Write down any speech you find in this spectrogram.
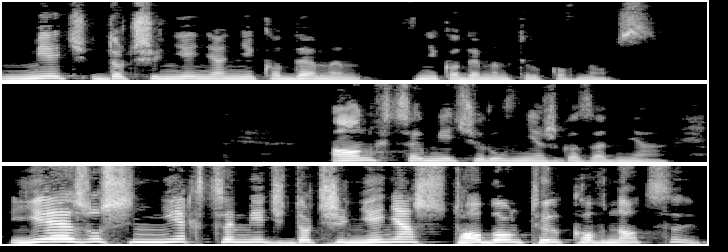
mieć do czynienia Nikodemem, z Nikodemem tylko w nocy. On chce mieć również go za dnia. Jezus nie chce mieć do czynienia z Tobą tylko w nocy.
